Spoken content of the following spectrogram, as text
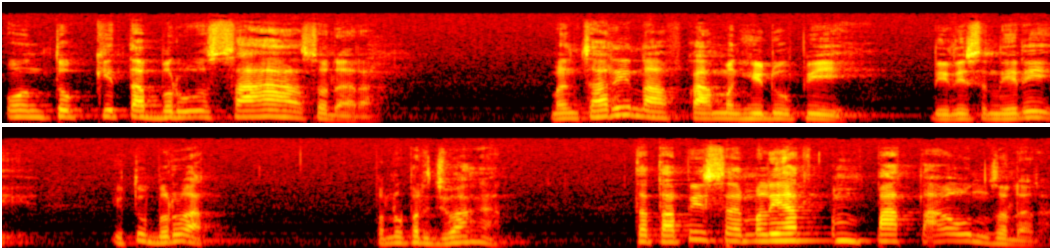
Untuk kita berusaha saudara, mencari nafkah menghidupi diri sendiri itu berat, penuh perjuangan. Tetapi saya melihat empat tahun saudara.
